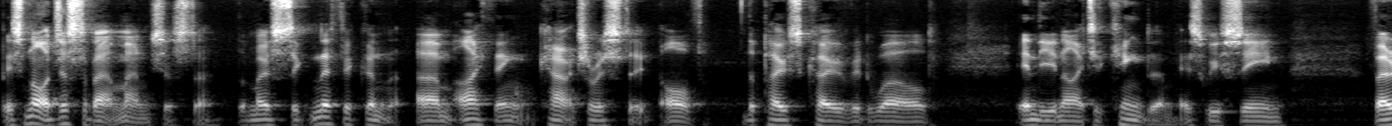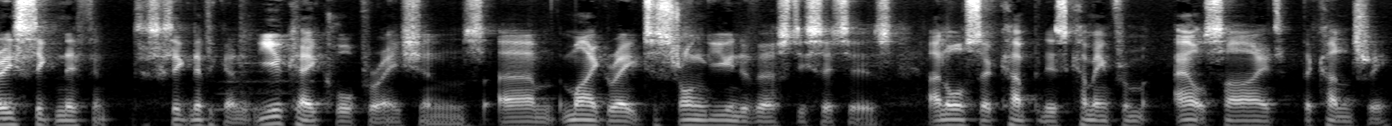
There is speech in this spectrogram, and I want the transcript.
But it's not just about Manchester. The most significant, um, I think, characteristic of the post COVID world in the United Kingdom is we've seen very significant, significant UK corporations um, migrate to strong university cities and also companies coming from outside the country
